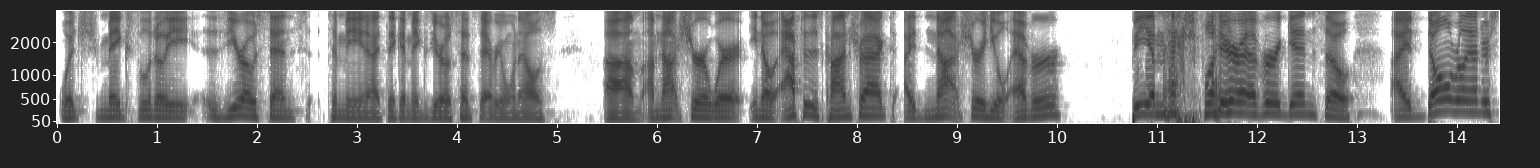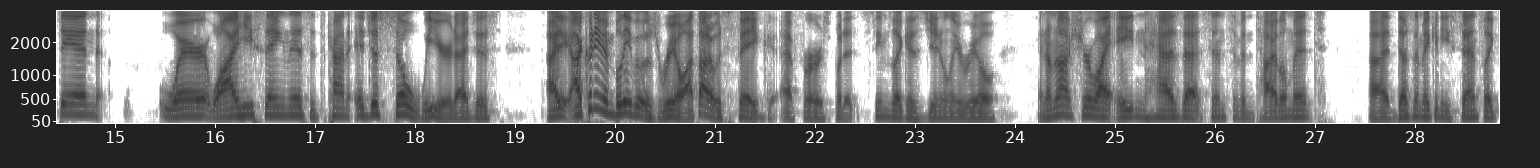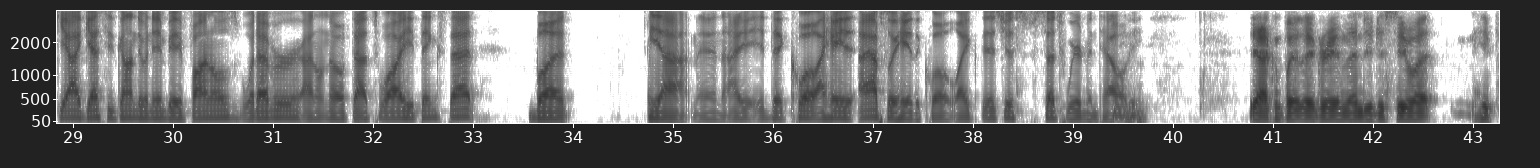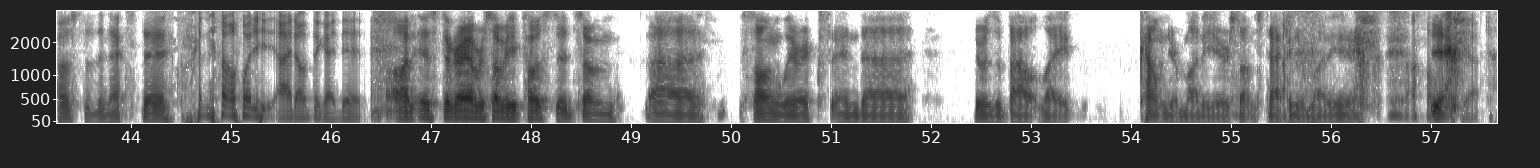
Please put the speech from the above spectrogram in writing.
which makes literally zero sense to me, and I think it makes zero sense to everyone else. Um, I'm not sure where you know after this contract, I'm not sure he'll ever be a max player ever again. So I don't really understand where why he's saying this. It's kind of it's just so weird. I just I I couldn't even believe it was real. I thought it was fake at first, but it seems like it's genuinely real. And I'm not sure why Ayton has that sense of entitlement. Uh, it doesn't make any sense. Like, yeah, I guess he's gone to an NBA Finals, whatever. I don't know if that's why he thinks that, but yeah, man, I the quote I hate. It. I absolutely hate the quote. Like, it's just such weird mentality. yeah, I completely agree. And then did you see what he posted the next day no, what? He, I don't think I did. on Instagram or something? He posted some uh, song lyrics, and uh, it was about like counting your money or something, stacking your money, or Oh, Yeah.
